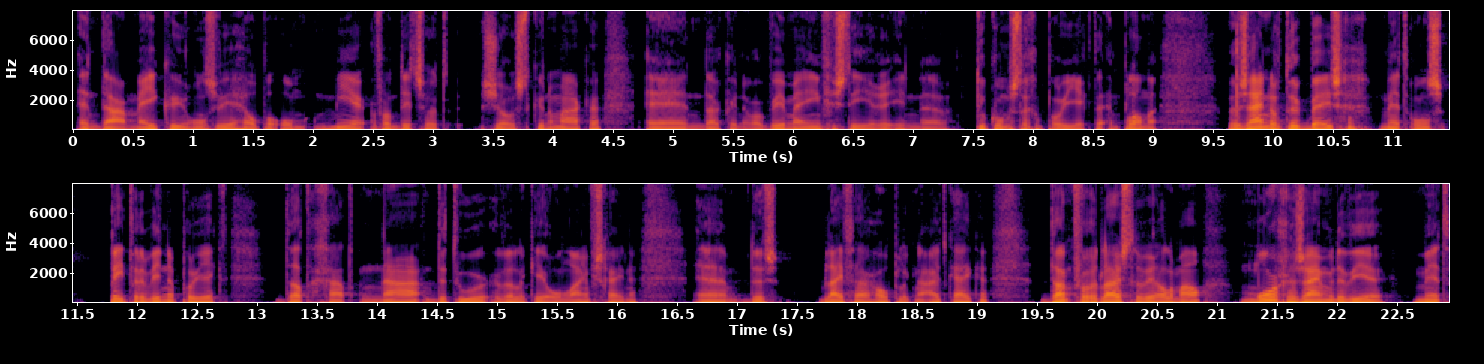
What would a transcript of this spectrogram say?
En daarmee kun je ons weer helpen om meer van dit soort shows te kunnen maken. En daar kunnen we ook weer mee investeren in uh, toekomstige projecten en plannen. We zijn nog druk bezig met ons Peter Winnen project. Dat gaat na de tour wel een keer online verschijnen. Uh, dus blijf daar hopelijk naar uitkijken. Dank voor het luisteren weer allemaal. Morgen zijn we er weer met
